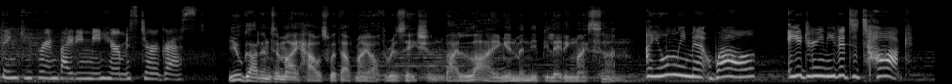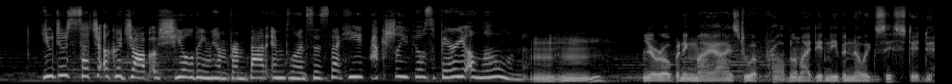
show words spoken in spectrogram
Thank you for inviting me here, Mr. Agreste. You got into my house without my authorization by lying and manipulating my son. I only meant well. Adrien needed to talk. You do such a good job of shielding him from bad influences that he actually feels very alone. Mm-hmm. You're opening my eyes to a problem I didn't even know existed.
